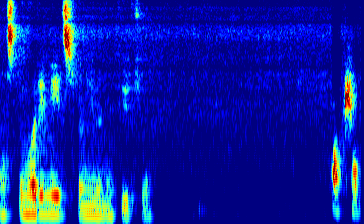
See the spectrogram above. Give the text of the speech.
Ask him what he needs from you in the future. Okay.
